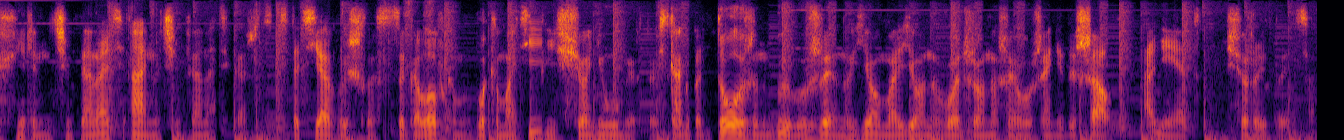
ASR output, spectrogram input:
или на чемпионате, а, на чемпионате, кажется, статья вышла с заголовком «Локомотив еще не умер». То есть как бы должен был уже, ну ё-моё, ну вот же он уже уже не дышал. А нет, еще рыпается.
